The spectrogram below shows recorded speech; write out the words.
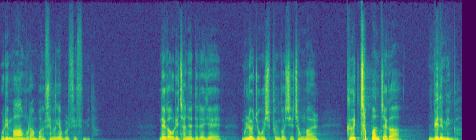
우리 마음으로 한번 생각해 볼 수 있습니다. 내가 우리 자녀들에게 물려주고 싶은 것이 정말 그 첫 번째가 믿음인가?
